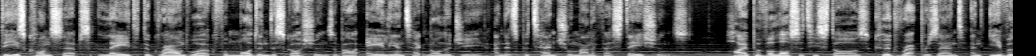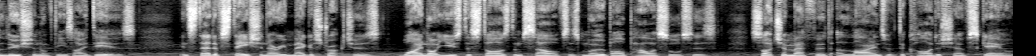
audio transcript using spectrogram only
These concepts laid the groundwork for modern discussions about alien technology and its potential manifestations. Hypervelocity stars could represent an evolution of these ideas. Instead of stationary megastructures, why not use the stars themselves as mobile power sources? Such a method aligns with the Kardashev scale,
